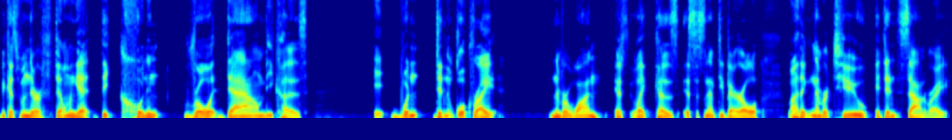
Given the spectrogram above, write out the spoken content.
because when they were filming it, they couldn't roll it down because it wouldn't didn't look right. Number one, it's like because it's just an empty barrel. I think number two, it didn't sound right.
